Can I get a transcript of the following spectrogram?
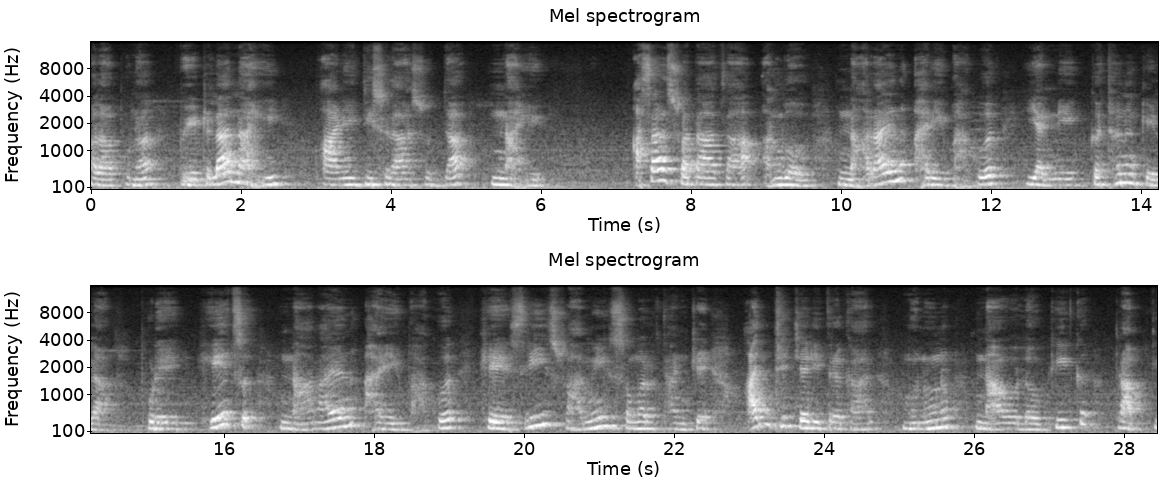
मला पुन्हा भेटला नाही आणि दिसला सुद्धा नाही. असा स्वतःचा अनुभव नारायण हरी भागवत यांनी कथन केला. पुढे हेच नारायण हरी भागवत हे श्री स्वामी समर्थांचे आद्यचरित्रकार म्हणून नावलौकिक प्राप्त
